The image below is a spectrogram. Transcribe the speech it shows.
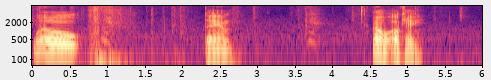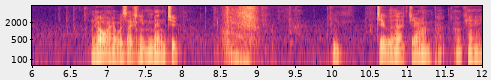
Whoa. Damn. Oh, okay. No, I was actually meant to do that jump. Okay.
